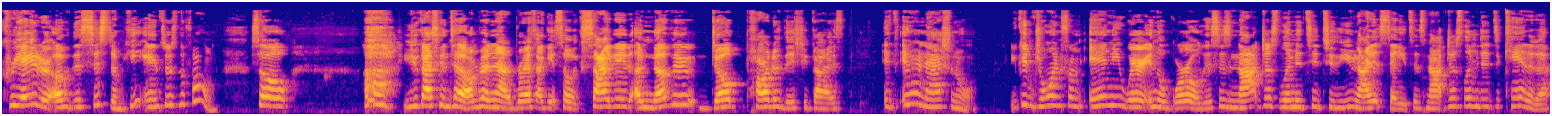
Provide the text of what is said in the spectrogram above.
creator of this system. He answers the phone. So ah, you guys can tell I'm running out of breath. I get so excited. Another dope part of this, you guys, it's international. You can join from anywhere in the world. This is not just limited to the United States, it's not just limited to Canada.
